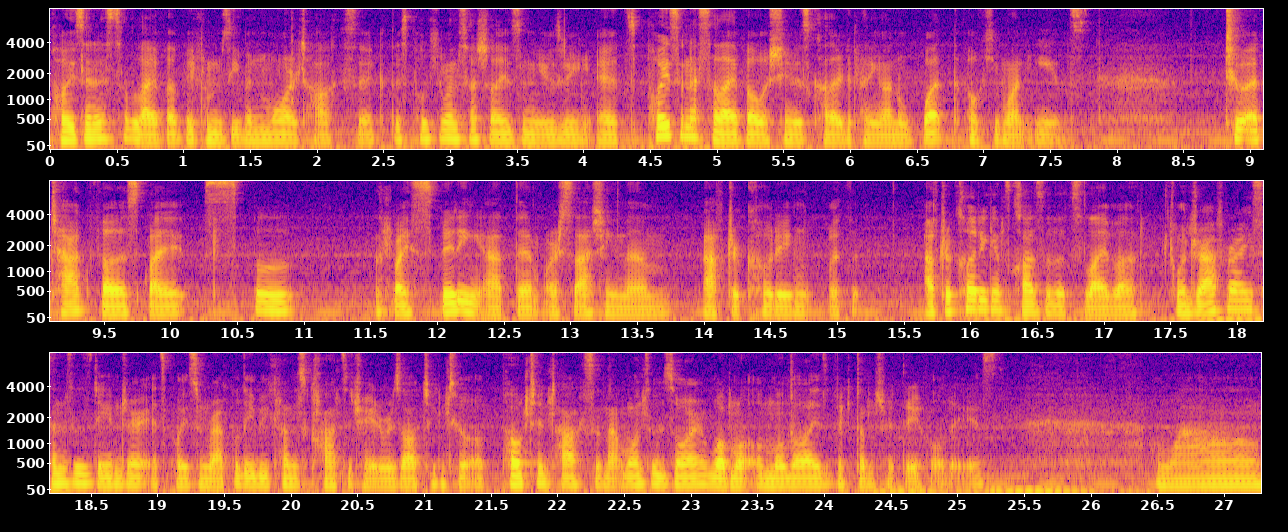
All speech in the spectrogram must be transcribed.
poisonous saliva becomes even more toxic. This Pokemon specializes in using its poisonous saliva, which changes color depending on what the Pokemon eats, to attack foes by sp- by spitting at them or slashing them after coating with after coating its claws with its saliva. When Girafarig senses danger, its poison rapidly becomes concentrated, resulting to a potent toxin that once absorbed will immobilize victims for three whole days. Wow.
